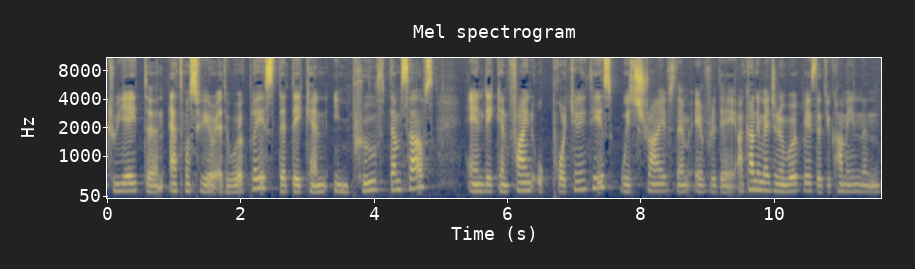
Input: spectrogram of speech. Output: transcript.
create an atmosphere at the workplace that they can improve themselves and they can find opportunities which drives them every day. I can't imagine a workplace that you come in and,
